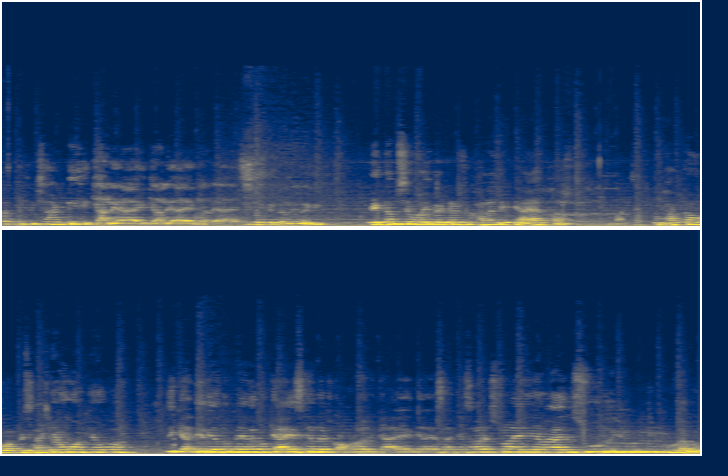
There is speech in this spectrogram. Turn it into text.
करके पीछे हट गई क्या ले आए क्या ले आए क्या ले आए? करके डरने लगी। एकदम से वही वेटर जो खाना लेके आया था। वो भागता हुआ वापस आया क्या हुआ क्या हुआ? ये क्या दे दिया तुमने? तो क्या है इसके अंदर? कॉकरोच क्या है? क्या ऐसा कैसा रेस्टोरेंट है आई सू द यू बोला वो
